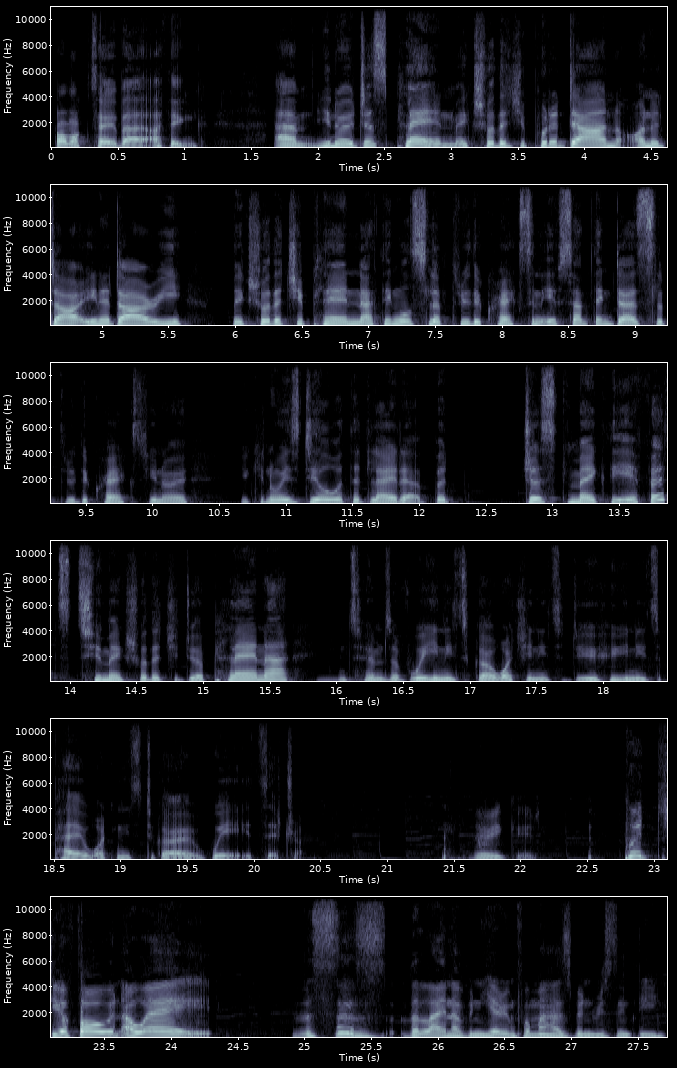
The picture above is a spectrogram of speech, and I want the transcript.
from October, I think. Um, you know, just plan. Make sure that you put it down on a diary in a diary. Make sure that you plan. Nothing will slip through the cracks. And if something does slip through the cracks, you know, you can always deal with it later. But just make the effort to make sure that you do a planner mm. in terms of where you need to go, what you need to do, who you need to pay, what needs to go, where, etc. Very good. Put your phone away. This hmm. is the line I've been hearing from my husband recently.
